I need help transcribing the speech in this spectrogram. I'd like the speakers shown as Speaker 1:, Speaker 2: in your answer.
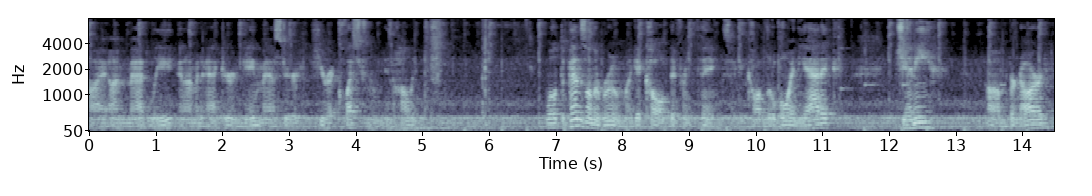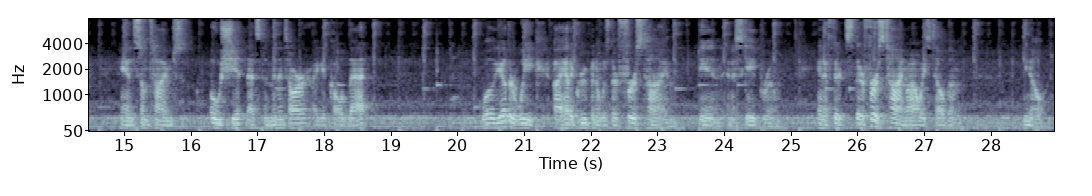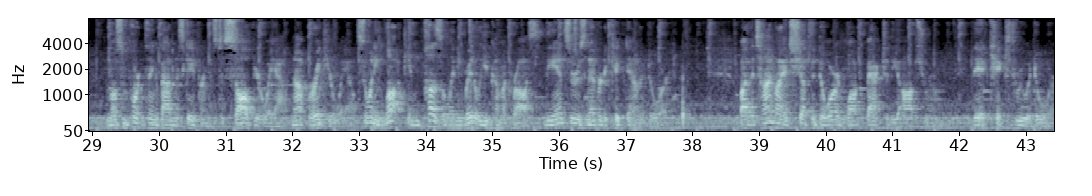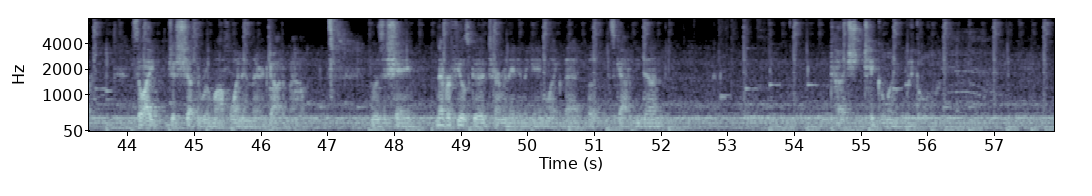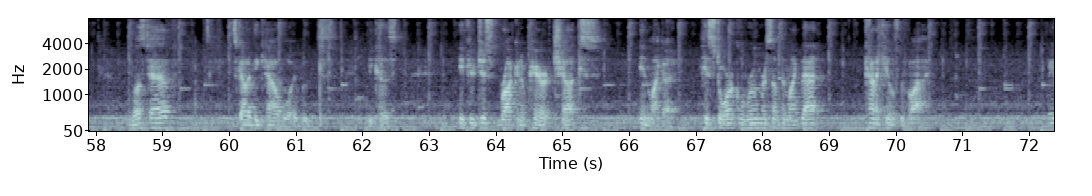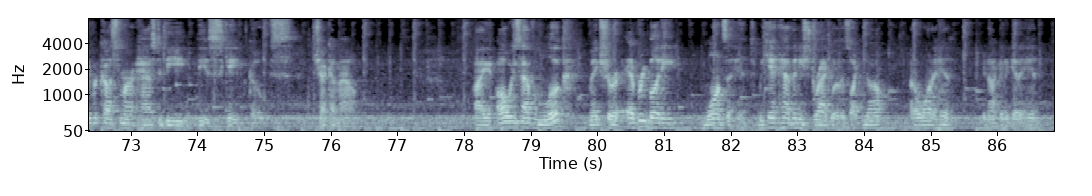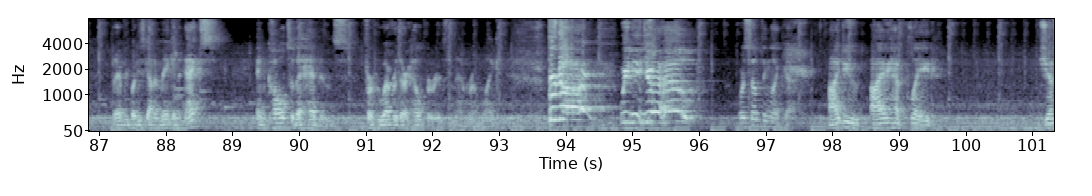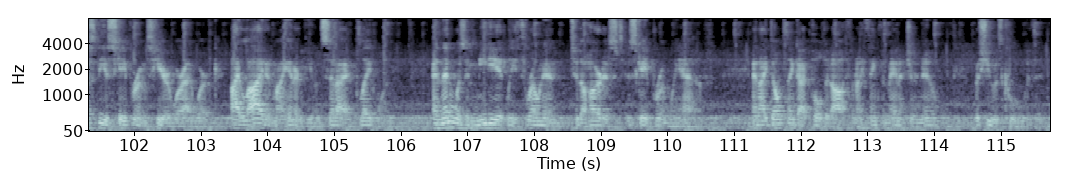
Speaker 1: Hi, I'm Matt Lee, and I'm an actor and game master here at Quest Room in Hollywood. Well, it depends on the room. I get called different things. I get called Little Boy in the Attic, Jenny, um, Bernard, and sometimes, oh shit, that's the Minotaur. I get called that. Well, the other week, I had a group and it was their first time in an escape room. And if it's their first time, I always tell them, you know, the most important thing about an escape room is to solve your way out, not break your way out. So any lock, any puzzle, any riddle you come across, the answer is never to kick down a door. By the time I had shut the door and walked back to the ops room, they had kicked through a door. So I just shut the room off, went in there and got them out. It was a shame. Never feels good terminating a game like that, but it's gotta be done touch, tickle, and wiggle. Must have, it's gotta be cowboy boots. Because if you're just rocking a pair of Chucks in like a historical room or something like that, kind of kills the vibe. Favorite customer has to be the escape goats. Check them out. I always have them look, make sure everybody wants a hint. We can't have any straggler that's like, no, I don't want a hint. You're not gonna get a hint. But everybody's gotta make an X and call to the heavens for whoever their helper is in that room. Like, Bernard, we need your help! Or something like that. I do, I have played just the escape rooms here where I work. I lied in my interview and said I had played one and then was immediately thrown in to the hardest escape room we have. And I don't think I pulled it off and I think the manager knew but she was cool with it.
